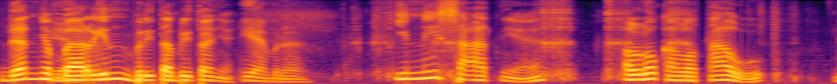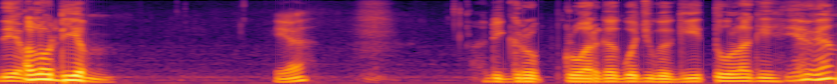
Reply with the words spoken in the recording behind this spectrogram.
dan nyebarin berita-beritanya. Iya benar. Ini saatnya lo kalau tahu Diam. lo diem, ya, Di grup keluarga gue juga gitu lagi. iya kan?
